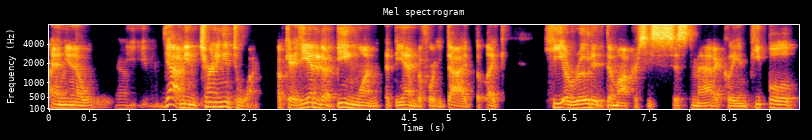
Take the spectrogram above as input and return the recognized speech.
And, you know, yeah. yeah, I mean, turning into one. Okay. He ended up being one at the end before he died, but like he eroded democracy systematically and people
